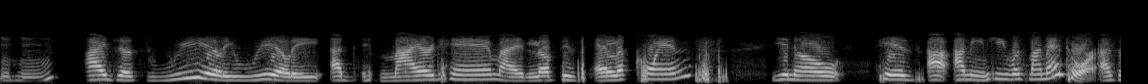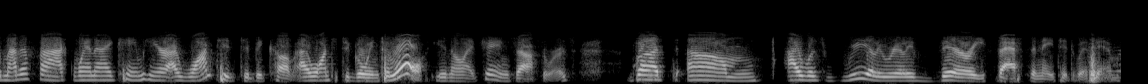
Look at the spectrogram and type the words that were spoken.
Mhm. I just really, really admired him. I loved his eloquence. You know, his. Uh, I mean, he was my mentor. As a matter of fact, when I came here, I wanted to become. I wanted to go into law. You know, I changed afterwards, but um I was really, really very fascinated with him.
